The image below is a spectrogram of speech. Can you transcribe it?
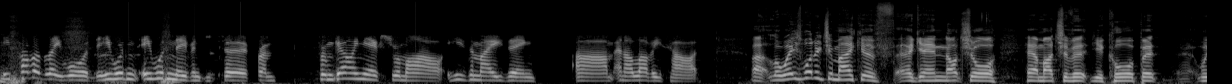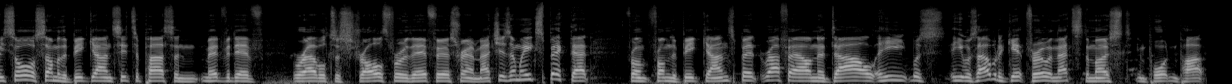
he probably would. He wouldn't. He wouldn't even deter from from going the extra mile. He's amazing, um, and I love his heart. Uh, Louise, what did you make of? Again, not sure how much of it you caught, but we saw some of the big guns, Tsitsipas and Medvedev, were able to stroll through their first round matches, and we expect that from from the big guns. But Rafael Nadal, he was he was able to get through, and that's the most important part:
